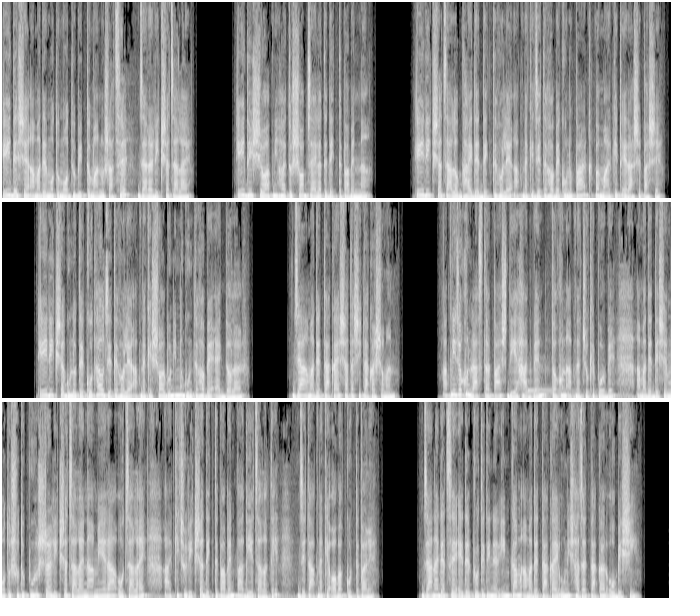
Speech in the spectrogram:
এই দেশে আমাদের মতো মধ্যবিত্ত মানুষ আছে যারা রিক্সা চালায়। এই দৃশ্য আপনি হয়তো সব জায়গাতে দেখতে পাবেন না। এই রিক্সা চালক ভাইদের দেখতে হলে আপনাকে যেতে হবে কোনো পার্ক বা মার্কেট এর আশেপাশে। এই রিক্সাগুলোতে কোথাও যেতে হলে আপনাকে সর্বনিম্ন গুনতে হবে এক ডলার। যা আমাদের টাকায় সাতাশি টাকার সমান। আপনি যখন রাস্তার পাশ দিয়ে হাঁটবেন, তখন আপনার চোখে পড়বে, আমাদের দেশের মতো শুধু পুরুষরা রিক্সা চালায় না, মেয়েরা ও চালায়, আর কিছু রিক্সা দেখতে পাবেন পা দিয়ে চালাতে, যেটা আপনাকে অবাক করতে পারে। জানা গেছে, এদের প্রতিদিনের ইনকাম আমাদের টাকায় উনিশ হাজার টাকার ও বেশি।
